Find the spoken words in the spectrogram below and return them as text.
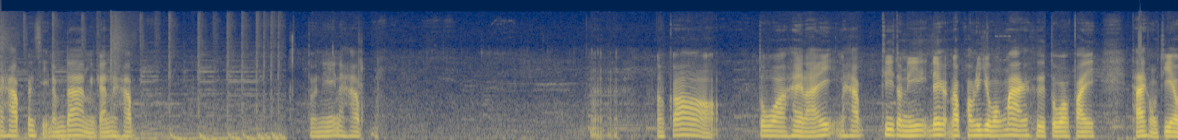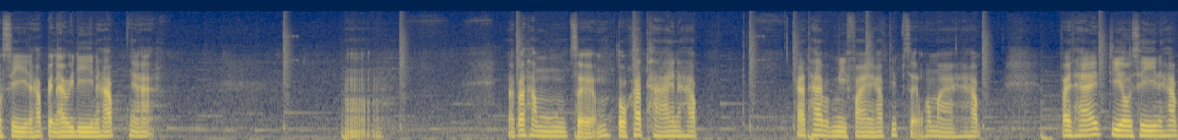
นะครับ เป็นสีดำด้านเหมือนกันนะครับ ตัวนี้นะครับแล้วก็ตัวไฮไลท์นะครับที่ตัวนี้ได้รับความนิยมมากๆ ก็คือตัวไฟท้ายของ GLC นะครับเป็น LED นะครับเนี่ยฮะอืม แล้วก็ทำเสริมตัวคาดท้ายนะครับคาดท้ายแบบมีไฟนะครับที่เสริมเข้ามานะครับไฟท้าย GLC นะครับ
